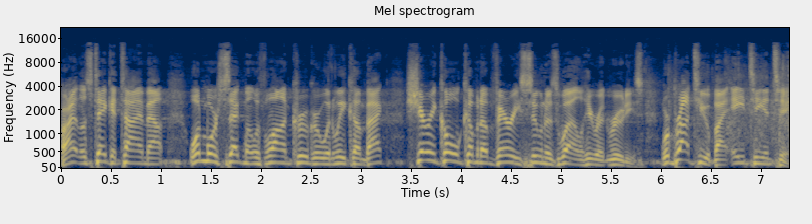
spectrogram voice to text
All right, let's take a timeout. One more segment with Lon Kruger when we come back. Sherri Coale coming up very soon as well here at Rudy's. We're brought to you by AT&T.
